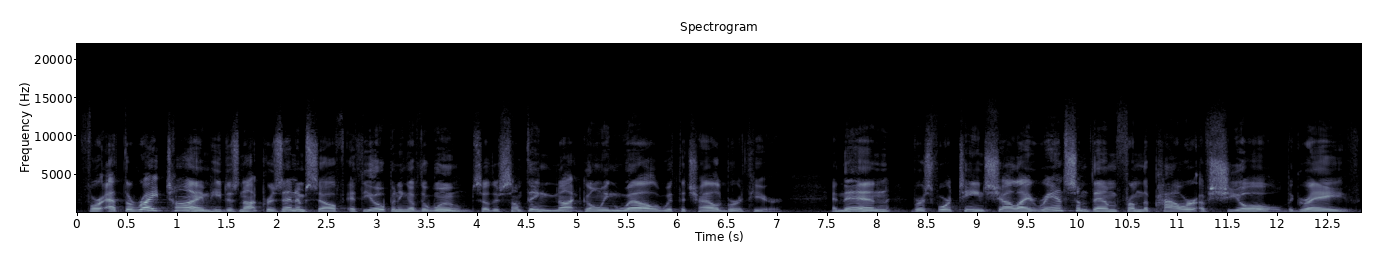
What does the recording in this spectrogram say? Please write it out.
For at the right time he does not present himself at the opening of the womb. So there's something not going well with the childbirth here. And then, verse 14, shall I ransom them from the power of Sheol, the grave?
